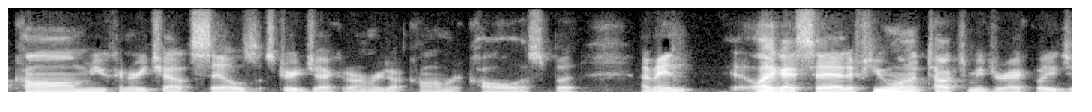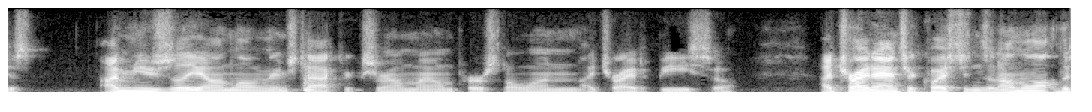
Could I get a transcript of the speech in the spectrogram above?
.com. you can reach out sales at straightjacketarmory.com or call us. But I mean, like I said, if you want to talk to me directly, just I'm usually on long range tactics or on my own personal one. I try to be so I try to answer questions, and on the long, the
